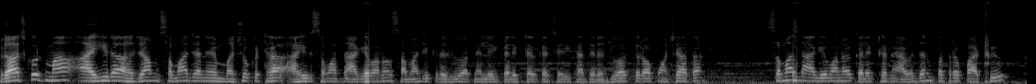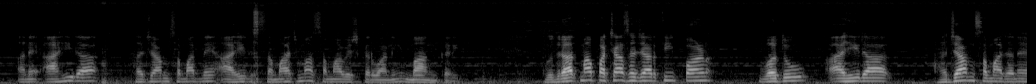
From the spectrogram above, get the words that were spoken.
રાજકોટમાં આહિરા હજામ સમાજ અને મચુકઠા આહિર સમાજના આગેવાનો સામાજિક રજૂઆતને લઈ કલેક્ટર કચેરી ખાતે રજૂઆત કરવા પહોંચ્યા હતા. સમાજના આગેવાનોએ કલેક્ટરને આવેદનપત્ર પાઠવ્યું અને આહિરા હજામ સમાજને આહિર સમાજમાં સમાવેશ કરવાની માંગ કરી. ગુજરાતમાં પચાસ હજારથી પણ વધુ આહિરા હજામ સમાજ અને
